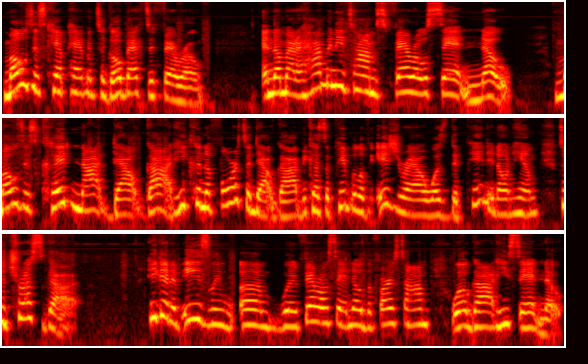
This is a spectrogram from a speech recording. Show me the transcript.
Moses kept having to go back to Pharaoh. And no matter how many times Pharaoh said no, Moses could not doubt God. He couldn't afford to doubt God because the people of Israel was dependent on him to trust God. He could have easily, um, when Pharaoh said no the first time, well, God, he said no.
